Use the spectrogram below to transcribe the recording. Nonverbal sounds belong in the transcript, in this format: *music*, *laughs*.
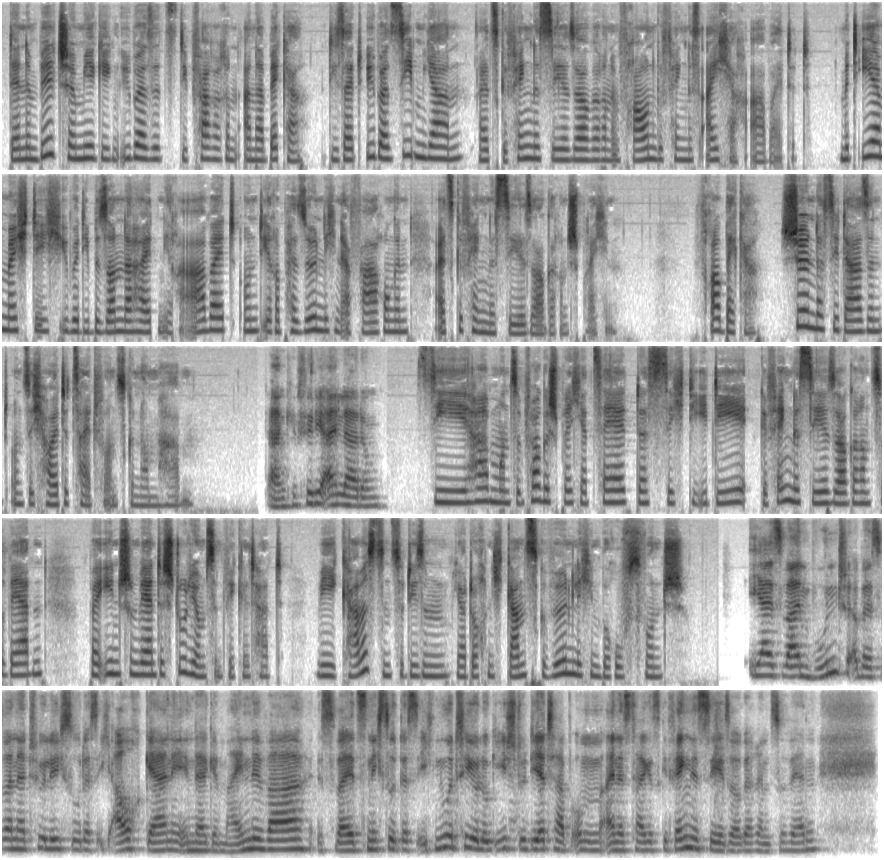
denn im Bildschirm mir gegenüber sitzt die Pfarrerin Anna Becker, die seit über sieben Jahren als Gefängnisseelsorgerin im Frauengefängnis Eichach arbeitet. Mit ihr möchte ich über die Besonderheiten ihrer Arbeit und ihre persönlichen Erfahrungen als Gefängnisseelsorgerin sprechen. Frau Becker, schön, dass Sie da sind und sich heute Zeit für uns genommen haben. Danke für die Einladung. Sie haben uns im Vorgespräch erzählt, dass sich die Idee, Gefängnisseelsorgerin zu werden, bei Ihnen schon während des Studiums entwickelt hat. Wie kam es denn zu diesem ja doch nicht ganz gewöhnlichen Berufswunsch? Ja, es war ein Wunsch, aber es war natürlich so, dass ich auch gerne in der Gemeinde war. Es war jetzt nicht so, dass ich nur Theologie studiert habe, um eines Tages Gefängnisseelsorgerin zu werden.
